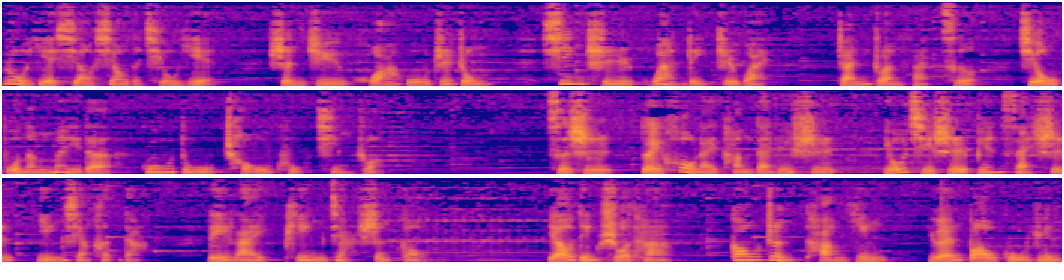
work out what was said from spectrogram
落叶萧萧的秋夜，身居华屋之中，心驰万里之外，辗转反侧，久不能寐的孤独愁苦情状。此诗对后来唐代律诗，尤其是边塞诗影响很大，历来评价甚高。姚鼎说他高振唐音，远包古韵，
